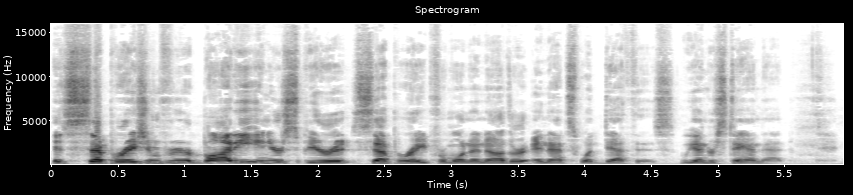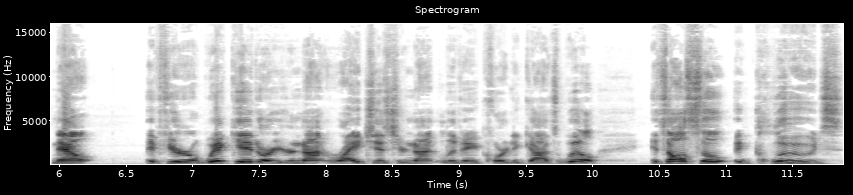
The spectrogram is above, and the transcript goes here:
it's separation from your body and your spirit, separate from one another, and that's what death is. We understand that. Now, if you're a wicked or you're not righteous, you're not living according to God's will, it also includes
